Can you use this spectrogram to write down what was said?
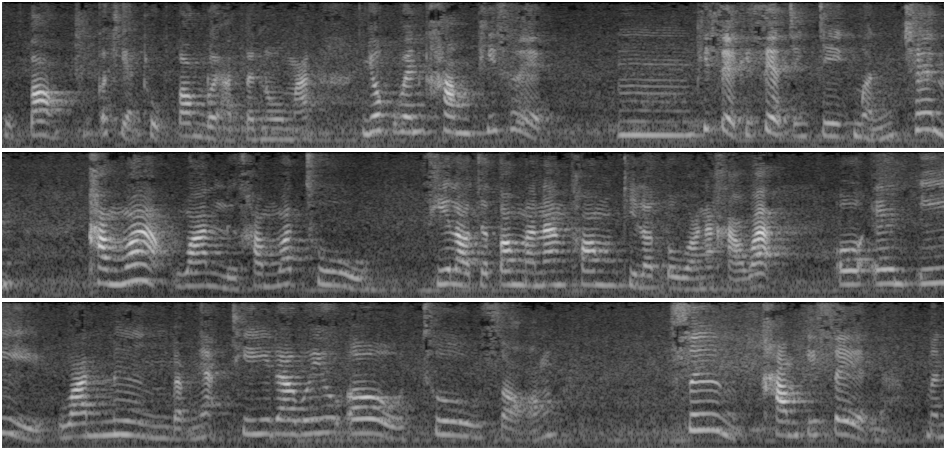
ถูกต้องหนูก็เขียนถูกต้องโดยอัตโนมัติ ยกเว้นคำพิเศษอืมพิเศษพิเศษจริง ๆ เหมือนเช่นคำว่า one หรือคำว่า two ที่เราจะต้องมานั่งท่องทีละตัวนะคะว่า O N E วันหนึ่งแบบเนี้ย T W O two สองซึ่งคำพิเศษเนี่ยมัน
